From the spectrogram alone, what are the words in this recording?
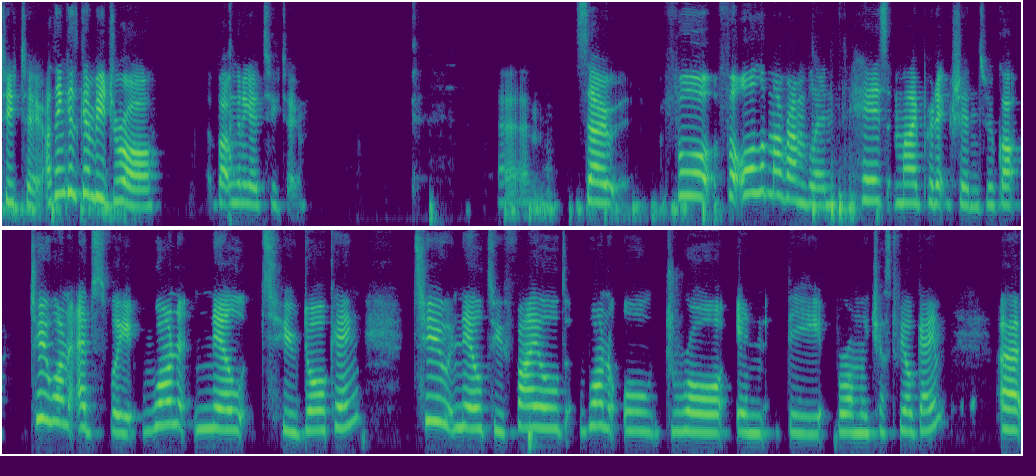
two two. I think it's going to be a draw, but I'm going to go two two. Um, so for for all of my rambling, here's my predictions. We've got two one Ebbsfleet, one nil to Dorking, two nil to Fylde, one all draw in the Bromley Chesterfield game. Uh,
